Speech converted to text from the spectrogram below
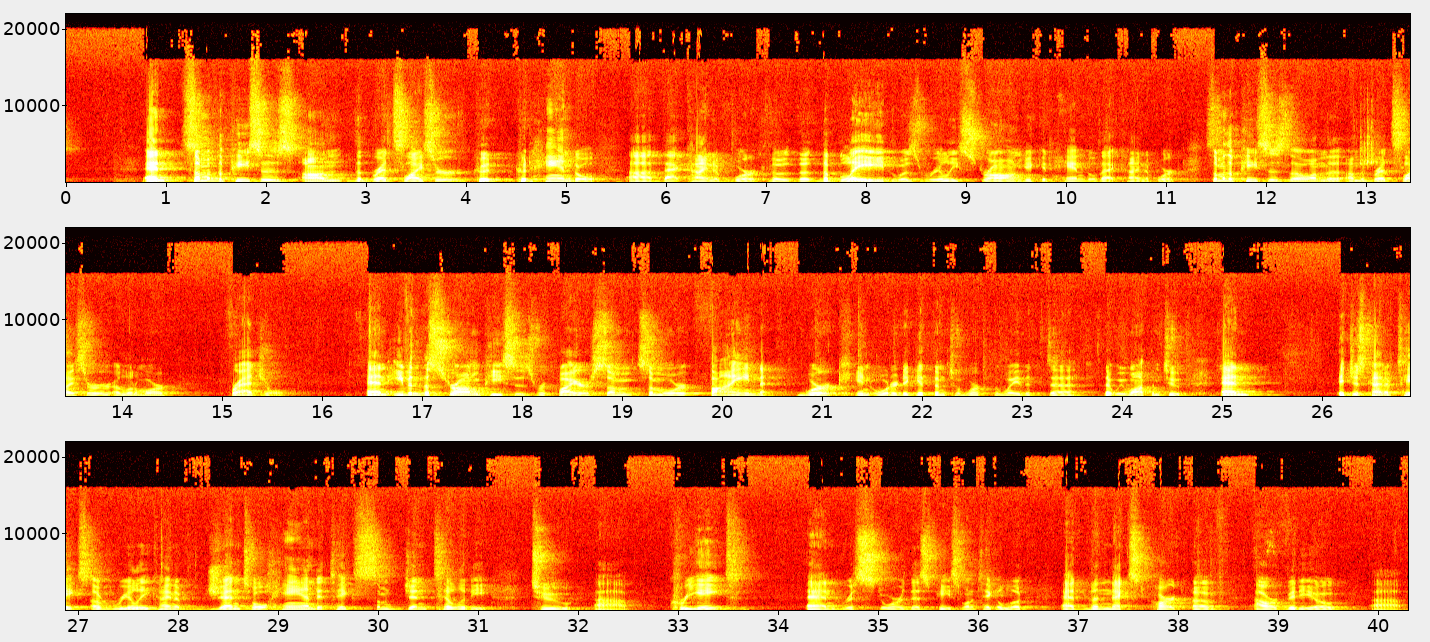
And some of the pieces on the bread slicer could, could handle uh, that kind of work. The, the, the blade was really strong, it could handle that kind of work. Some of the pieces, though, on the, on the bread slicer are a little more fragile. And even the strong pieces require some, some more fine work in order to get them to work the way that, uh, that we want them to. And it just kind of takes a really kind of gentle hand, it takes some gentility to uh, create and restore this piece. I want to take a look at the next part of our video. Uh,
